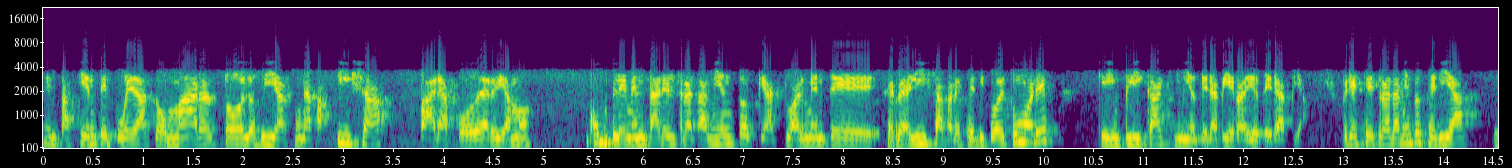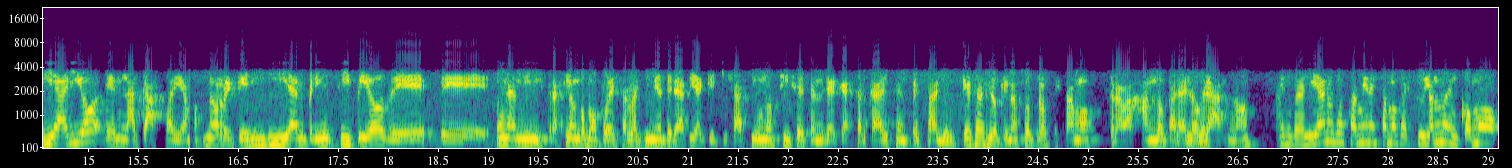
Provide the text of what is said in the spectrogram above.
el paciente pueda tomar todos los días una pastilla para poder, digamos, complementar el tratamiento que actualmente se realiza para este tipo de tumores, que implica quimioterapia y radioterapia pero este tratamiento sería diario en la casa, digamos, no requeriría en principio de, una administración como puede ser la quimioterapia, que quizás si uno sí se tendría que acercar al centro de salud. Eso es lo que nosotros estamos trabajando para lograr, ¿no? En realidad nosotros también estamos estudiando en cómo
